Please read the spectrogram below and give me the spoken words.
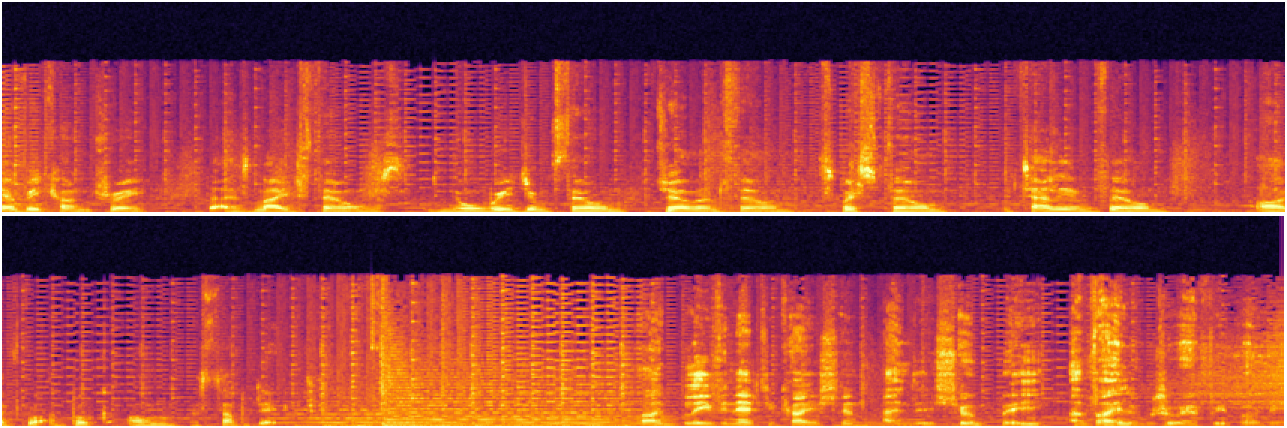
Every country that has made films, Norwegian film, German film, Swiss film, Italian film, I've got a book on the subject. I believe in education and it should be available to everybody.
